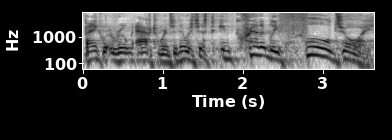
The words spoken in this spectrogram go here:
banquet room afterwards, and there was just incredibly full joy.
